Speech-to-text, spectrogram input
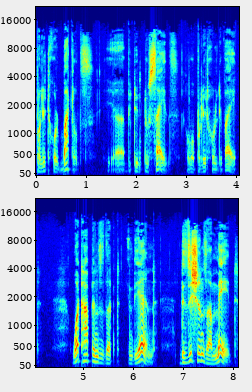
political battles yeah, between two sides of a political divide, what happens is that in the end, decisions are made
